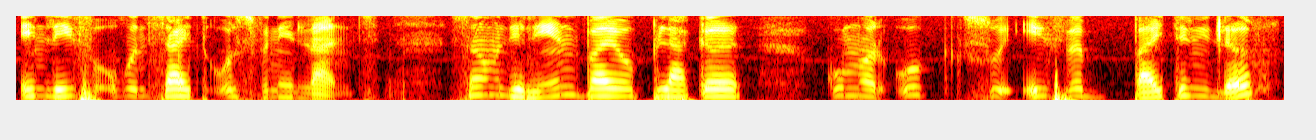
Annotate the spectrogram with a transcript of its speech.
en leef volgens Zuid-Oost van die land. Samen die reenbui op plekke kom maar ook so even buiten die lucht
